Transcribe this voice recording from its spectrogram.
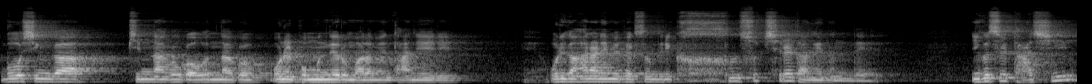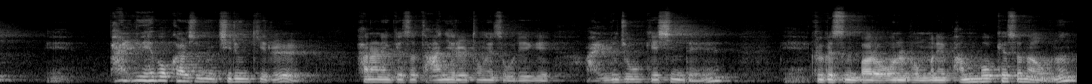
무엇인가 빛나고 어긋나고 오늘 본문대로 말하면 다니엘이 우리가 하나님의 백성들이 큰 수치를 당했는데 이것을 다시 빨리 회복할 수 있는 지름길을 하나님께서 다니엘을 통해서 우리에게 알려주고 계신데 예, 그것은 바로 오늘 본문에 반복해서 나오는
